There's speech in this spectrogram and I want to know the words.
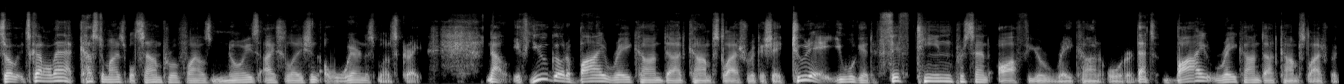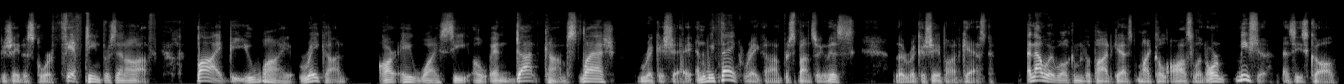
So it's got all that customizable sound profiles, noise isolation, awareness mode. It's great. Now, if you go to buyraycon.com slash ricochet today, you will get 15% off your Raycon order. That's buyraycon.com slash ricochet to score 15% off. Buy, B-U-Y, Raycon, R-A-Y-C-O-N dot com slash Ricochet. And we thank Raycon for sponsoring this, the Ricochet podcast. And now we welcome to the podcast Michael Auslin, or Misha, as he's called,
